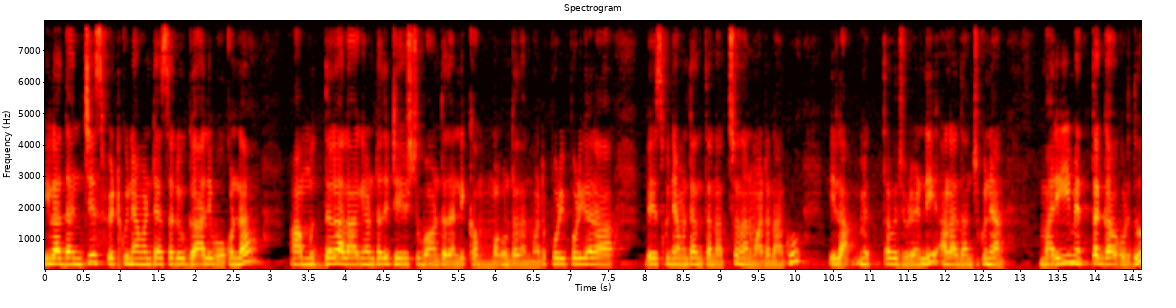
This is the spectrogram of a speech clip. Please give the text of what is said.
ఇలా దంచేసి పెట్టుకున్నామంటే అసలు గాలి పోకుండా ముద్దగా అలాగే ఉంటుంది టేస్ట్ బాగుంటుందండి కమ్మగా ఉంటుంది అనమాట పొడి పొడిగా రా వేసుకున్నామంటే అంత నచ్చదు అనమాట నాకు. ఇలా మెత్తగా చూడండి అలా దంచుకున్నాను. మరీ మెత్తగా కాకూడదు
